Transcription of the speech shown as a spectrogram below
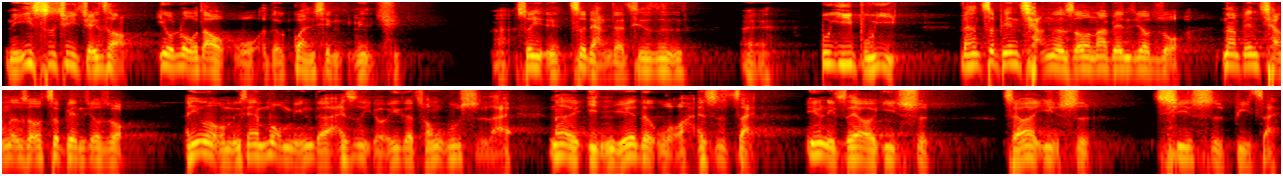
你一失去觉照，又落到我的惯性里面去，啊，所以这两个其实，呃，不依不异。但这边强的时候，那边就弱；那边强的时候，这边就弱。因为我们现在莫名的还是有一个从无始来。那隐约的我还是在，因为你只要意识，只要意识，七世必在。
